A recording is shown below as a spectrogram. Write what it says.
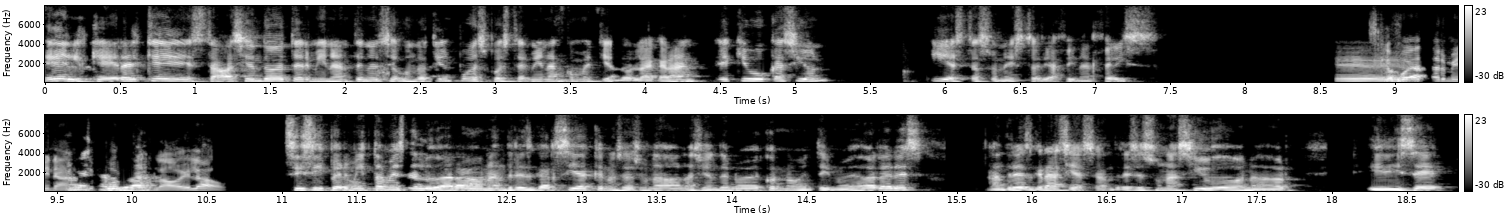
él, que era el que estaba siendo determinante en el segundo tiempo, después termina cometiendo la gran equivocación y esta es una historia final feliz. Es que fue determinante por, lado y lado. Sí, sí, permítame saludar a don Andrés García que nos hace una donación de 9,99 dólares. Andrés, gracias. Andrés es un asiduo donador y dice,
